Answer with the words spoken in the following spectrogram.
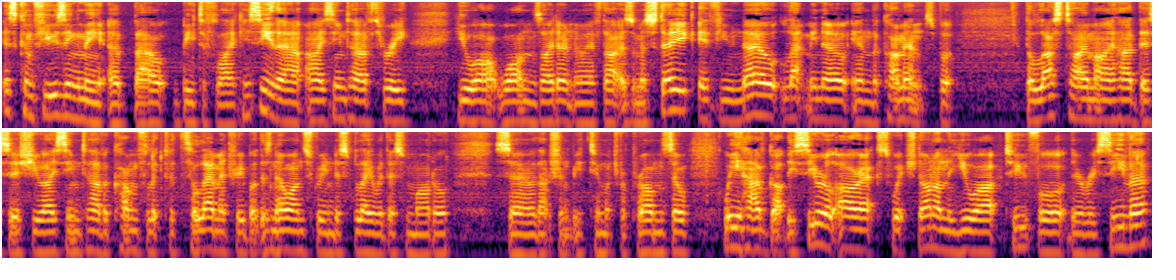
is confusing me about Betaflight. Can you see that I seem to have three UART1s. I don't know if that is a mistake. If you know let me know in the comments but the last time I had this issue I seem to have a conflict with telemetry but there's no on-screen display with this model so that shouldn't be too much of a problem. So we have got the serial RX switched on on the UART2 for the receiver.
